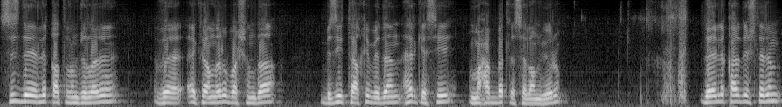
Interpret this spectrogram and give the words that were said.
Siz değerli katılımcıları ve ekranları başında bizi takip eden herkesi muhabbetle selamlıyorum. Değerli kardeşlerim,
